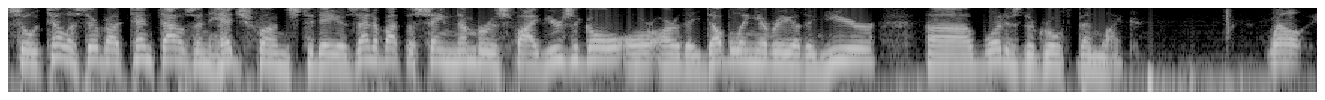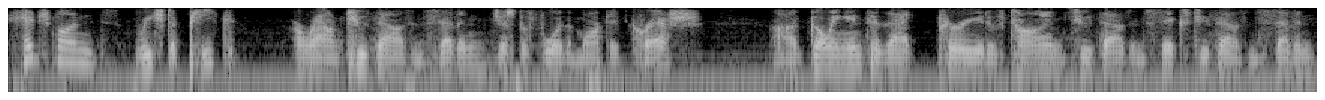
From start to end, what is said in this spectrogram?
so tell us, there are about 10,000 hedge funds today. Is that about the same number as five years ago, or are they doubling every other year? Uh, what has the growth been like? Well, hedge funds reached a peak around 2007, just before the market crash. Uh, going into that period of time, 2006, 2007,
